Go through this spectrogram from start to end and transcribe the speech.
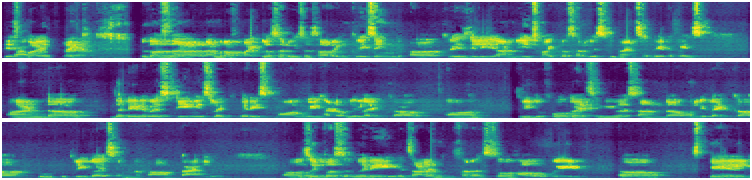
this, wow. but like because the number of microservices are increasing crazily, and each microservice demands a database and uh, the database team is like very small we had only like uh, uh, three to four guys in US and only like two to three guys in Bangalore. so it was very challenging for us. So how we scaled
